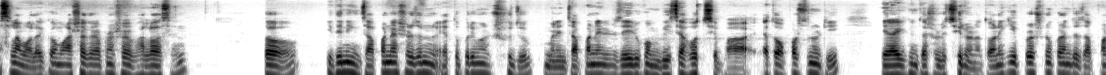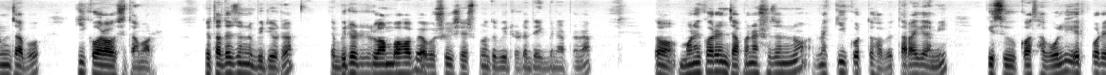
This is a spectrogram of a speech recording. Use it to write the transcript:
আসসালামু আলাইকুম। আশা করি আপনারা সবাই ভালো আছেন। তো ইদানিং জাপানে আসার জন্য এত পরিমাণ সুযোগ মানে জাপানের যেই রকম ভিসা হচ্ছে বা এত অপরচুনিটি এর আগে কিন্তু আসলে ছিল না। তো অনেকেই প্রশ্ন করেন যে জাপান যাব, কি করা উচিত আমার? তো তাদের জন্য ভিডিওটা। তো ভিডিওটা লম্বা হবে, অবশ্যই শেষ পর্যন্ত ভিডিওটা দেখবেন আপনারা। তো মনে করেন জাপানে আসার জন্য আপনার কি করতে হবে, তার আগে আমি কিছু কথা বলি, এরপরে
